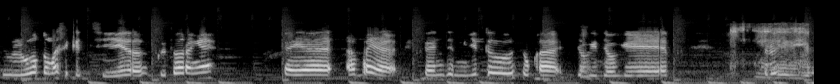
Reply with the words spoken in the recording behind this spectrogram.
dulu waktu masih kecil gue tuh orangnya kayak apa ya ganjen gitu suka joget-joget Iya, iya.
